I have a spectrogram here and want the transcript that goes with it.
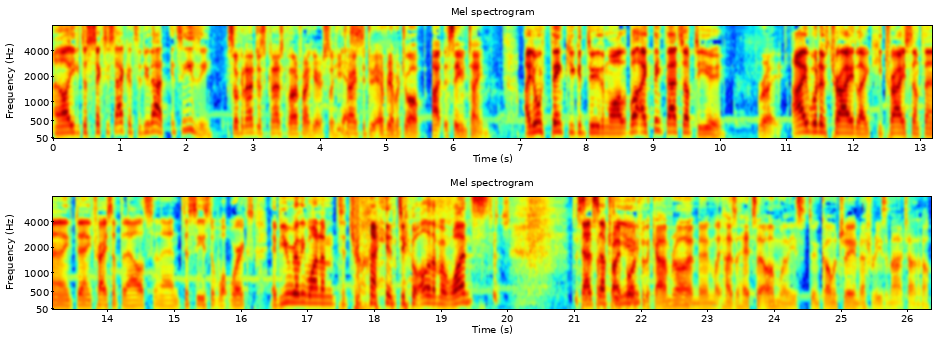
And all you get just 60 seconds to do that. It's easy. So can I just can I just clarify here? So he Yes. tries to do every other job at the same time. I don't think you could do them all. Well, I think that's up to you. Right. I would have tried like he tries something and he, then he tries something else and then just sees that what works. If you really want him to try and do all of them at once, Just That's sets up, up a tripod for the camera and then like has a headset on while he's doing commentary and referees a match. I don't know.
